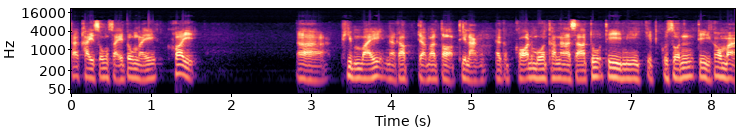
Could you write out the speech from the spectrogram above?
ถ้าใครสงสัยตรงไหนค่อยอพิมพ์ไว้นะครับ จะมาตอบทีหลังนะครับขออนุโมทนาสาธุที่มีจิตกุศลที่เข้ามา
